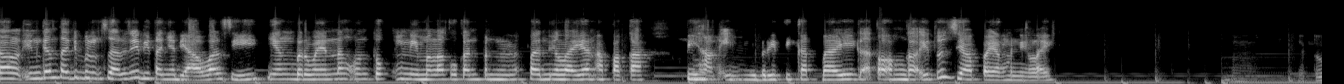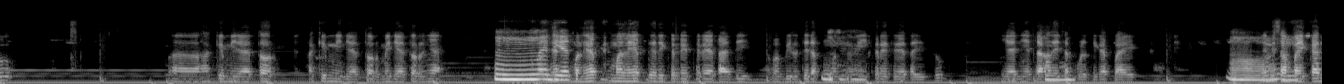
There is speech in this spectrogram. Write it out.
kalau ini kan tadi belum seharusnya ditanya di awal sih, yang berwenang untuk ini melakukan penil- penilaian apakah pihak ini beri tiket baik atau enggak itu siapa yang menilai? Hmm, itu eh, hakim mediator, hakim mediator, mediatornya Hmm, melihat, melihat melihat dari kriteria tadi apabila tidak Mm-mm. memenuhi kriteria tadi itu ya nyatakan Mm. tidak bertikat baik Oh, yang iya. disampaikan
